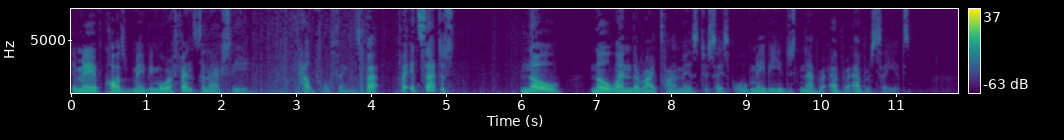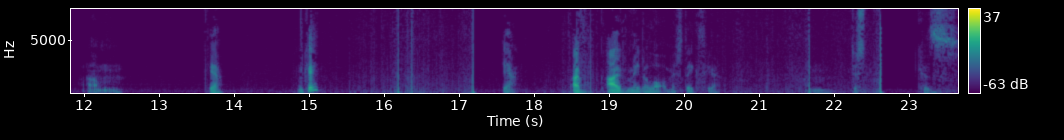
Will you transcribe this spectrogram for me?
it may have caused maybe more offense than actually helpful things. But but it's that just know know when the right time is to say. Or maybe you just never ever ever say it. Um, yeah. Okay. Yeah. I've I've made a lot of mistakes here mm, just because,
